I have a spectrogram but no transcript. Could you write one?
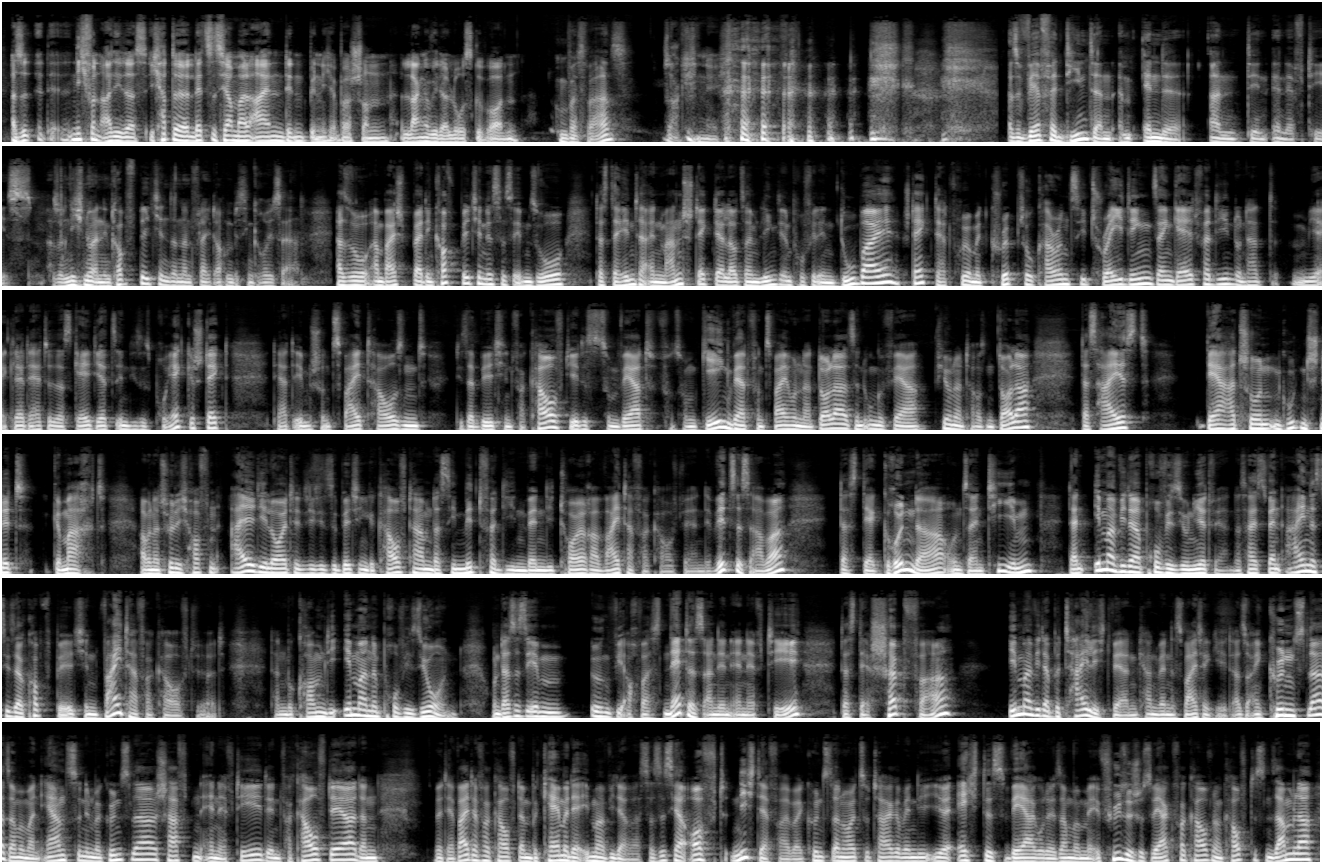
Also äh, nicht von Adidas. Ich hatte letztes Jahr mal einen, den bin ich aber schon lange wieder losgeworden. Und was war's? Sag ich nicht. also wer verdient dann am Ende an den NFTs? Also nicht nur an den Kopfbildchen, sondern vielleicht auch ein bisschen größer. Also am Beispiel bei den Kopfbildchen ist es eben so, dass dahinter ein Mann steckt, der laut seinem LinkedIn-Profil in Dubai steckt. Der hat früher mit Cryptocurrency Trading sein Geld verdient und hat mir erklärt, er hätte das Geld jetzt in dieses Projekt gesteckt. Der hat eben schon 2000 dieser Bildchen verkauft. Jedes zum Wert, zum Gegenwert von 200 Dollar sind ungefähr 400.000 Dollar. Das heißt, der hat schon einen guten Schnitt gemacht. Aber natürlich hoffen all die Leute, die diese Bildchen gekauft haben, dass sie mitverdienen, wenn die teurer weiterverkauft werden. Der Witz ist aber, dass der Gründer und sein Team dann immer wieder provisioniert werden. Das heißt, wenn eines dieser Kopfbildchen weiterverkauft wird, dann bekommen die immer eine Provision. Und das ist eben irgendwie auch was Nettes an den NFT, dass der Schöpfer immer wieder beteiligt werden kann, wenn es weitergeht. Also ein Künstler, sagen wir mal ein ernstzunehmender Künstler, schafft einen NFT, den verkauft er, dann wird er weiterverkauft, dann bekäme der immer wieder was. Das ist ja oft nicht der Fall bei Künstlern heutzutage, wenn die ihr echtes Werk oder sagen wir mal ihr physisches Werk verkaufen, dann kauft es ein Sammler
